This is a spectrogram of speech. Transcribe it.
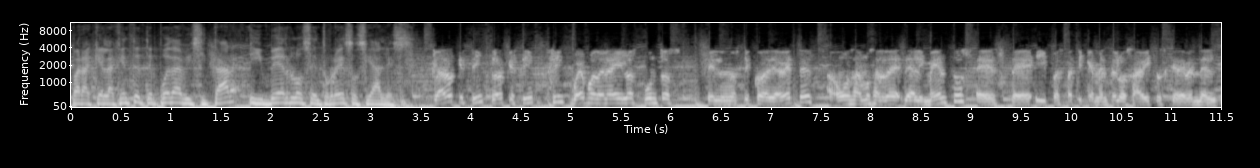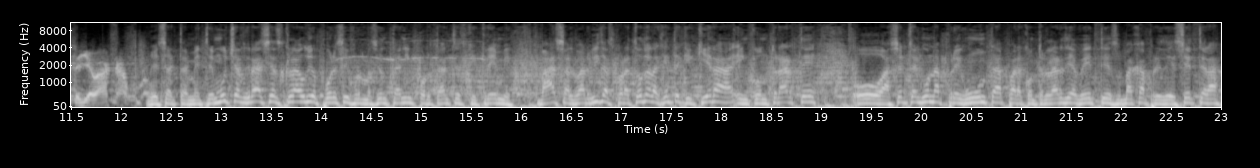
para que la gente te pueda visitar y verlos en tus redes sociales? Claro que sí, claro que sí. Sí, voy a poner ahí los puntos del diagnóstico de diabetes. Vamos, vamos a hablar de, de, alimentos este, y pues prácticamente los hábitos que deben de, llevar a cabo. Exactamente. Muchas gracias, Claudio, por esa información tan importante. Que créeme, va a salvar vidas para toda la gente que quiera encontrarte o hacerte alguna pregunta para controlar diabetes, baja etcétera.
